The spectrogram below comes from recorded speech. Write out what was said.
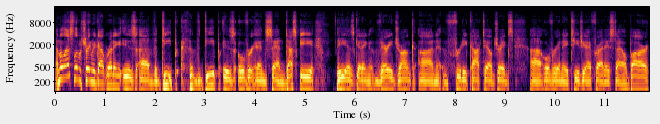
And the last little train we got running is uh, The Deep. the Deep is over in Sandusky. He is getting very drunk on fruity cocktail drinks uh, over in a TGI Friday style bar.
